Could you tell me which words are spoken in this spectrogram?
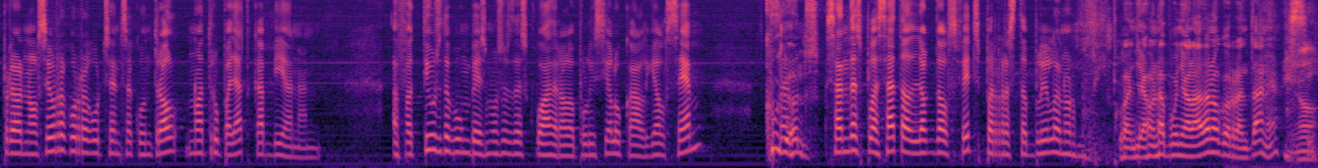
però en el seu recorregut sense control no ha atropellat cap vianant. Efectius de bombers, Mossos d'Esquadra, la policia local i el SEM Collons. s'han- desplaçat al lloc dels fets per restablir la normalitat. Quan hi ha una punyalada no corren tant, eh? No,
